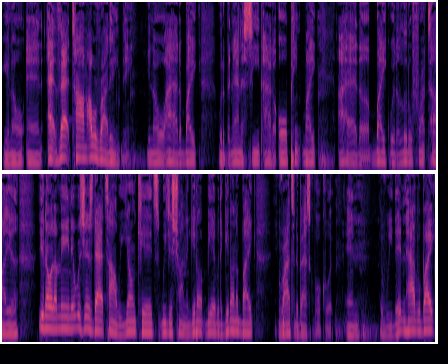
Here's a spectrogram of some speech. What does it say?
you know. And at that time, I would ride anything, you know. I had a bike with a banana seat. I had an all pink bike. I had a bike with a little front tire. You know what I mean? It was just that time. We young kids. We just trying to get up, be able to get on a bike and ride to the basketball court. And if we didn't have a bike,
